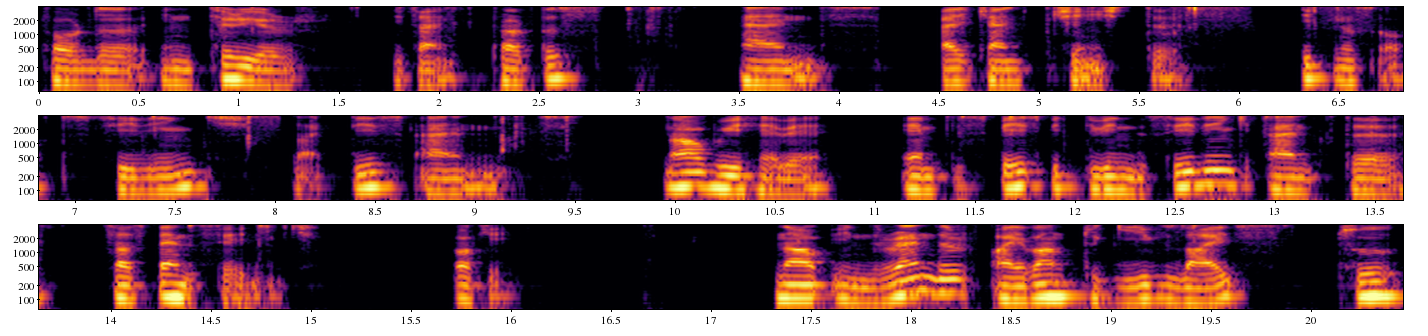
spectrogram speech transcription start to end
for the interior design purpose and I can change the thickness of the ceiling like this and now we have a empty space between the ceiling and the suspended ceiling. Okay. Now in render i want to give lights to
